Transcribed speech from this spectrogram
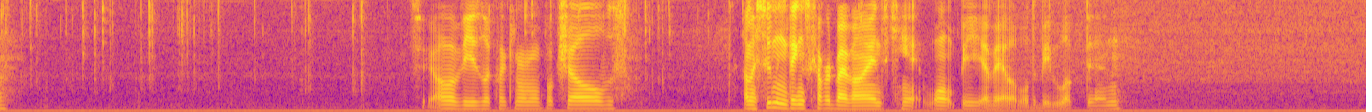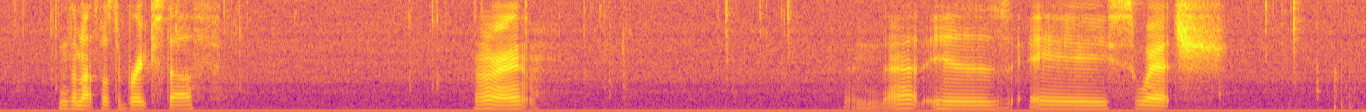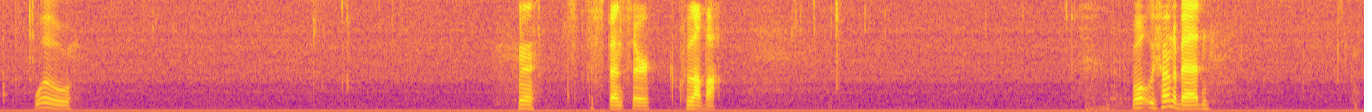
See, all of these look like normal bookshelves. I'm assuming things covered by vines can't won't be available to be looked in. Since I'm not supposed to break stuff. Alright. And that is a switch. Whoa. it's dispenser. Clever. Well, we found a bed.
